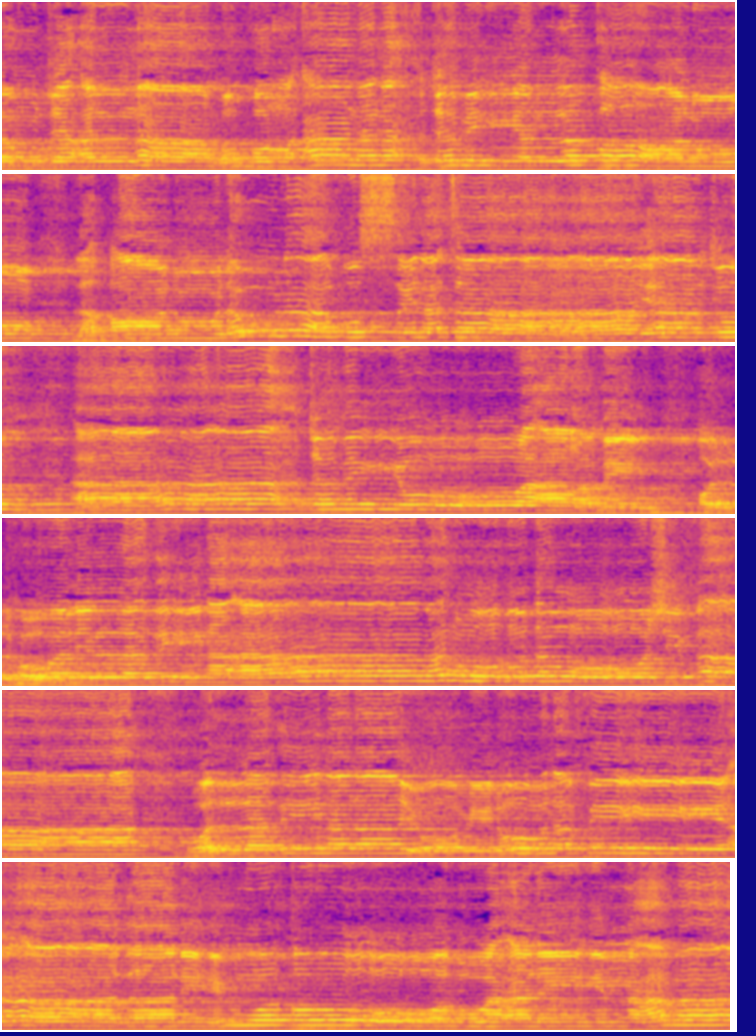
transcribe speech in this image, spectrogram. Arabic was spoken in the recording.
ولو جعلناه قرآنا أعجميا لقالوا لقالوا لولا فصلت آياته أعجمي وعربي قل هو للذين آمنوا هدى وشفاء والذين لا يؤمنون في آذانهم وقر وهو عليهم عمى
